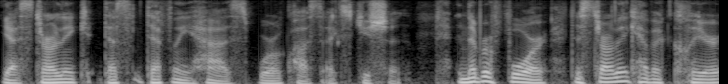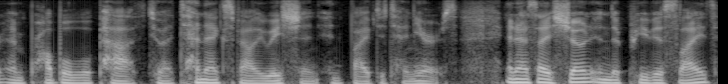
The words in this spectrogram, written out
Yes, Starlink definitely has world class execution. And number four, does Starlink have a clear and probable path to a 10x valuation in five to 10 years? And as I shown in the previous slides,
